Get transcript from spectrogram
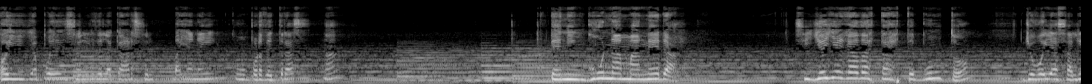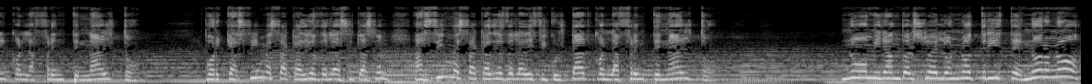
Oye, ya pueden salir de la cárcel, vayan ahí como por detrás. ¿ah? De ninguna manera. Si yo he llegado hasta este punto, yo voy a salir con la frente en alto porque así me saca Dios de la situación, así me saca Dios de la dificultad con la frente en alto. No mirando al suelo, no triste. No, no, no.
